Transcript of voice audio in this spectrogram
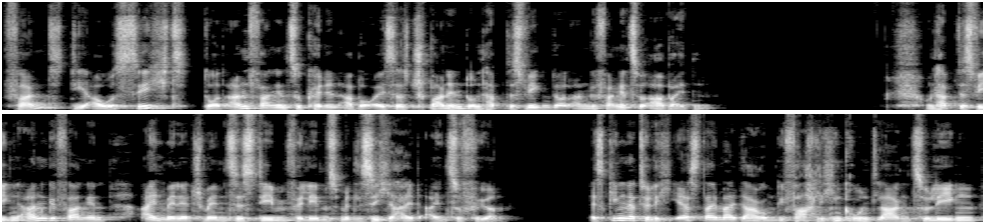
fand die Aussicht, dort anfangen zu können, aber äußerst spannend und habe deswegen dort angefangen zu arbeiten. Und habe deswegen angefangen, ein Managementsystem für Lebensmittelsicherheit einzuführen. Es ging natürlich erst einmal darum, die fachlichen Grundlagen zu legen,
